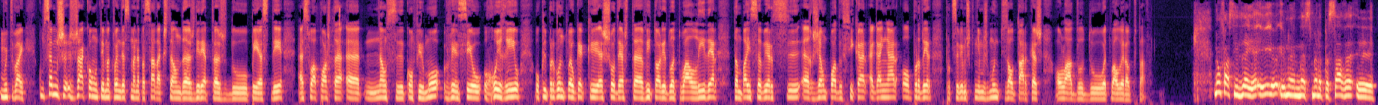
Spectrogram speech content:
Muito bem. Começamos já com um tema que vem da semana passada, a questão das diretas do PSD. A sua aposta uh, não se confirmou, venceu Rui Rio. O que lhe pergunto é o que é que achou desta vitória do atual líder. Também saber se a região pode ficar a ganhar ou perder, porque sabemos que tínhamos muitos autarcas ao lado do atual eurodeputado. Não faço ideia. Eu, eu na, na, semana passada. Uh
